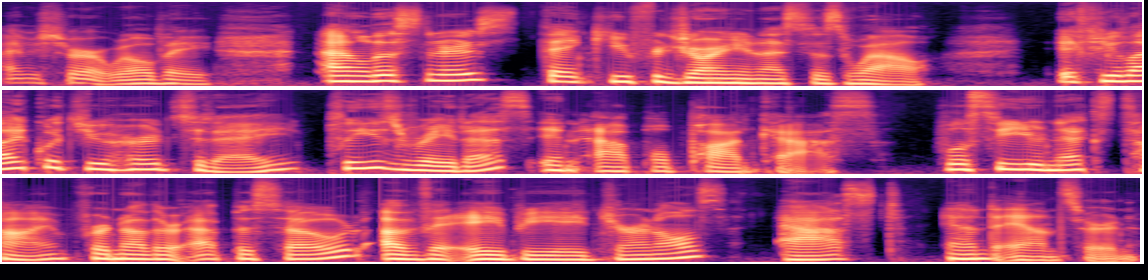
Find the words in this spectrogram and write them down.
I'm sure it will be. And listeners, thank you for joining us as well. If you like what you heard today, please rate us in Apple Podcasts. We'll see you next time for another episode of the ABA Journal's Asked and Answered.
